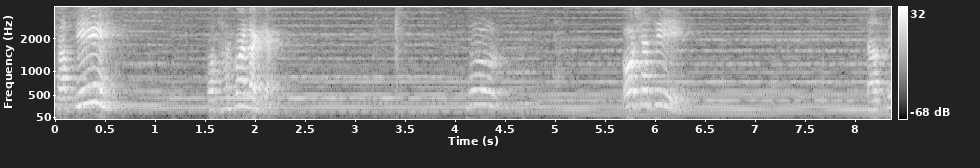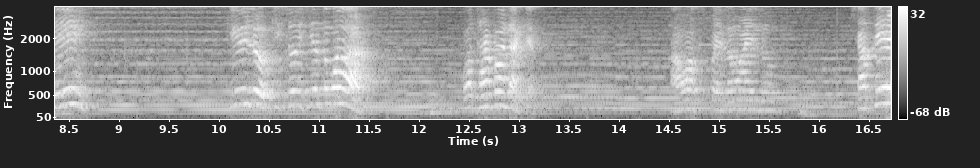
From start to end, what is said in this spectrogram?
সাথী, কথা কয় না কেন। ও সাথী। সাথী, কি হইল কিছু হয়েছে তোমার? কথা কয় না কেন? আওয়াজ পাইলাম আইলো। সাথী!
